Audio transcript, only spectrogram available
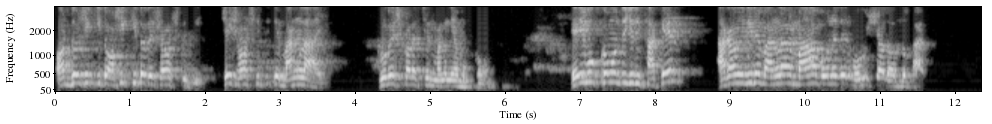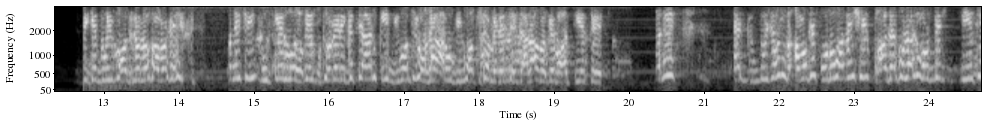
অর্ধশিক্ষিত, অশিক্ষিতদের সংস্কৃতি। সেই সংস্কৃতিকে বাংলায় প্রবেশ করাচ্ছেন মাননীয় মুখ্যমন্ত্রী। এই মুখ্যমন্ত্রী যদি থাকেন, আগামী দিনে বাংলার মা বোনেদের ভবিষ্যৎ অন্ধকার। মানে আমাকে বাঁচিয়েছে। মানে এক দুজন আমাকে কোনোভাবেই সেই পাদা গোলার মধ্যে দিয়েছে,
